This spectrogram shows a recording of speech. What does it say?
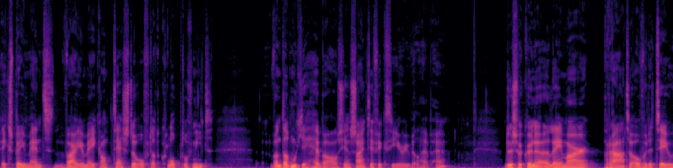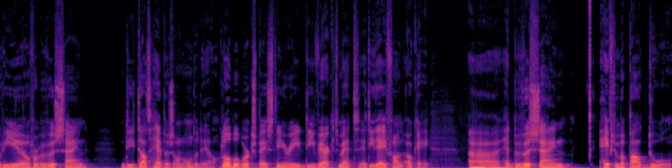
experiment waar je mee kan testen of dat klopt of niet? Want dat moet je hebben als je een scientific theory wil hebben. Hè? Dus we kunnen alleen maar praten over de theorieën over bewustzijn die dat hebben, zo'n onderdeel. Global Workspace Theory die werkt met het idee van: oké, uh, het bewustzijn heeft een bepaald doel.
